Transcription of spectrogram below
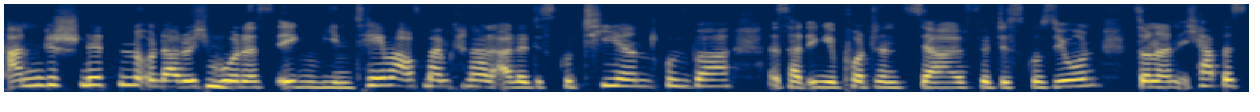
angeschnitten und dadurch Hm. wurde es irgendwie ein Thema auf meinem Kanal. Alle diskutieren drüber. Es hat irgendwie Potenzial für Diskussion, sondern ich habe es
